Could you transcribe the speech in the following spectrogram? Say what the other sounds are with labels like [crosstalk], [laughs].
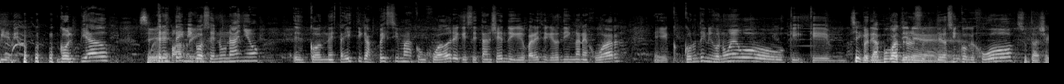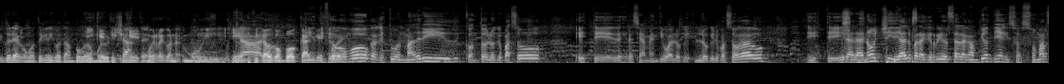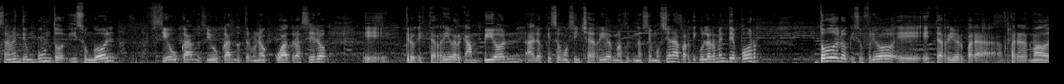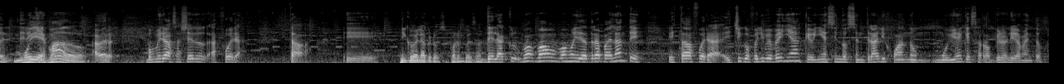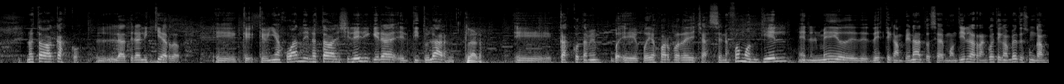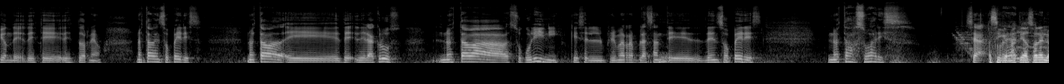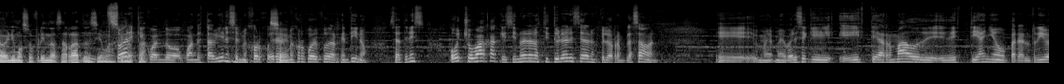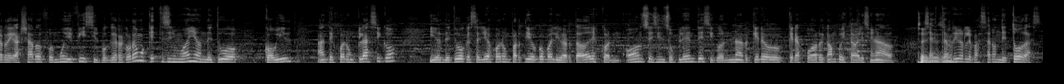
Viene [laughs] golpeado, Sí. tres técnicos en un año, eh, con estadísticas pésimas, con jugadores que se están yendo y que parece que no tienen ganas de jugar. Eh, con un técnico nuevo que, que Sí, que tampoco cuatro de los- tiene- de los cinco que jugó. Su trayectoria como técnico tampoco Y es muy que- brillante. que muy, muy Mm, identificado claro, con Boca. que Identificado fue- con Boca, que estuvo en Madrid, con todo lo que pasó. Este, desgraciadamente, igual lo que, lo que le pasó a Gago. Este, era la noche ideal para que River salga campeón. Tenía que sumar solamente un punto. Hizo un gol. Siguió buscando, siguió buscando. Terminó 4 a 0. Eh, creo que este River campeón, a los que somos hinchas de River, nos, nos emociona particularmente por todo lo que sufrió eh, este River para, para el armado del, del Muy diezmado. A ver, vos mirabas ayer afuera. Estaba. eh, Nico de la Cruz, por empezar. de la Cruz, va- vamos, vamos a ir de atrás para adelante. Estaba afuera el chico Felipe Peña, que venía siendo central y jugando muy bien, que se rompió los ligamentos. No estaba Casco, lateral izquierdo, eh, que, que venía jugando, y no estaba Angileri, que era el titular. Claro. Eh, Casco también eh, podía jugar por derecha. Se nos fue Montiel en el medio de, de- de este campeonato. O sea, Montiel arrancó este campeonato, es un campeón de, de este, este torneo. No estaba Enzo Pérez. No estaba eh, de, la Cruz. No estaba Zuculini, que es el primer reemplazante de Enzo Pérez. No estaba Suárez. O sea, Así que real- Matías Suárez lo venimos sufriendo hace rato encima. que Suárez no que está. cuando, cuando está bien es el mejor ju- era Sí. el mejor jugador del fútbol argentino. O sea, tenés ocho bajas que si no eran los titulares eran los que lo reemplazaban. Eh, me, me parece que este armado de, de este año para el River de Gallardo fue muy difícil, porque recordamos que este es el mismo año donde tuvo COVID antes de jugar un clásico y donde tuvo que salir a jugar un partido de Copa Libertadores con 11 sin suplentes y con un arquero que era jugador de campo y estaba lesionado. Sí, o sea, a este sí. River le pasaron de todas.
